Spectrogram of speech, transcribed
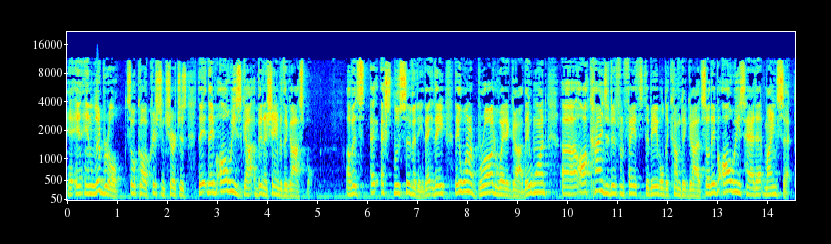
in, in liberal so-called Christian churches, they, they've always got, been ashamed of the gospel of its exclusivity. They, they, they want a broad way to God. They want uh, all kinds of different faiths to be able to come to God. So they've always had that mindset.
